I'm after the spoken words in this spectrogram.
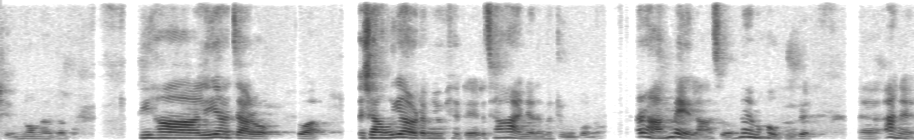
ဖြစ်ဘူး normal ပဲပေါ့ဒီဟာလေးကကြတော့သူကအယောင်လေးကတော့တစ်မျိုးဖြစ်တယ်တခြားဟာတွေနဲ့လည်းမတူဘူးပေါ့နော်အဲ့ဒါမှဲ့လားဆိုတော့မှဲ့မဟုတ်ဘူးတဲ့အဲအဲ့နဲ့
